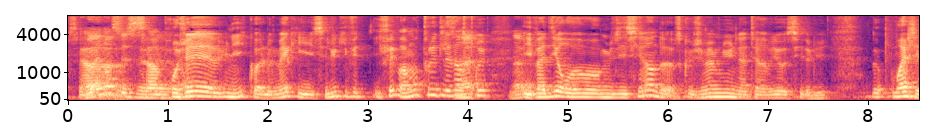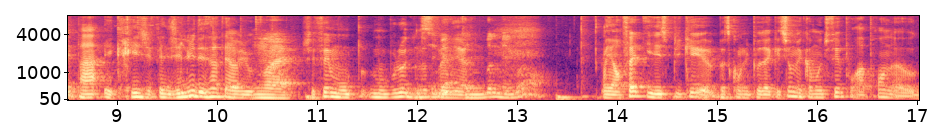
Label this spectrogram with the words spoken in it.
C'est Ouais, un, projet unique, quoi. Le mec, c'est lui qui fait, il fait vraiment tous les les Ouais. instrus. Ouais. Il va dire aux musiciens, de, parce que j'ai même lu une interview aussi de lui. Donc, moi, j'ai pas écrit, j'ai fait, j'ai lu des interviews. J'ai fait mon, mon boulot d'une autre bien, manière. une bonne mémoire. Et en fait, il expliquait, parce qu'on lui pose la question, mais comment tu fais pour apprendre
